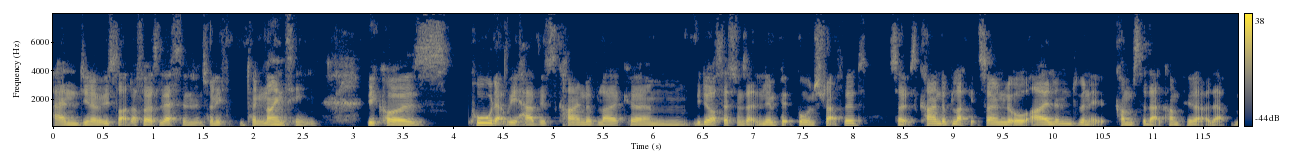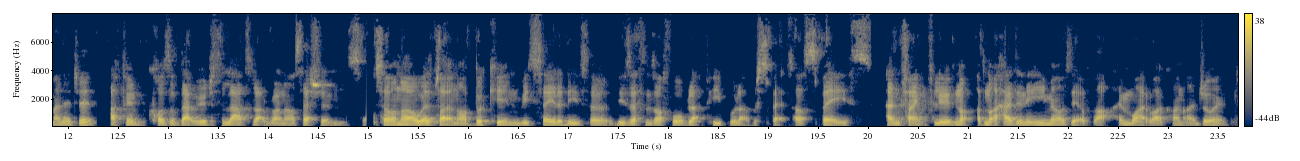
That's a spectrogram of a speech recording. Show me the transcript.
And, you know, we started our first lesson in 20, 2019 because pool that we have is kind of like um, we do our sessions at Olympic Pool in Stratford. So it's kind of like its own little island when it comes to that company that, that manage it. I think because of that, we were just allowed to like run our sessions. So on our website and our booking, we say that these are these lessons are for black people that respect our space. And thankfully, I've not I've not had any emails yet of like I'm white, why can't I join?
